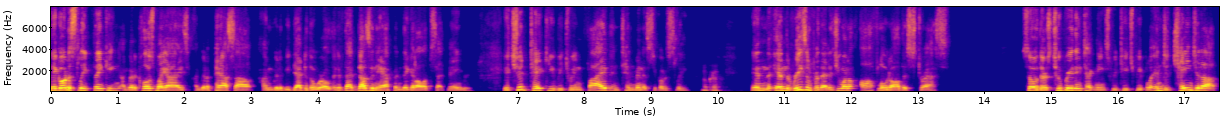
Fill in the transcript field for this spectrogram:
They go to sleep thinking, I'm going to close my eyes, I'm going to pass out, I'm going to be dead to the world. And if that doesn't happen, they get all upset and angry. It should take you between five and 10 minutes to go to sleep. Okay And, and the reason for that is you want to offload all this stress. So there's two breathing techniques we teach people and to change it up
